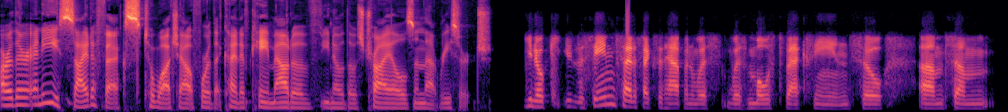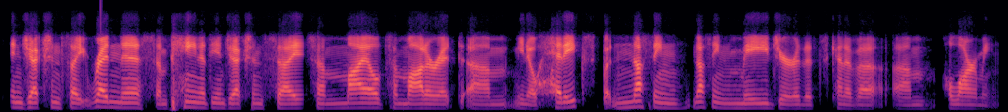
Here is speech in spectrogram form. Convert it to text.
are there any side effects to watch out for that kind of came out of you know those trials and that research? you know the same side effects that happen with with most vaccines. So um, some injection site redness, some pain at the injection site, some mild to moderate um, you know headaches, but nothing nothing major that's kind of a um, alarming.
